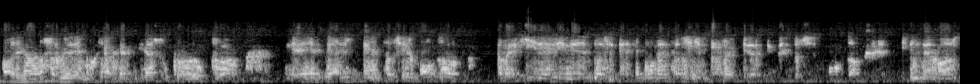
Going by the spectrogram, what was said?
Ahora no nos olvidemos que Argentina es un productor eh, de alimentos y el mundo requiere alimentos. En este momento siempre requiere alimentos el mundo. Y tenemos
